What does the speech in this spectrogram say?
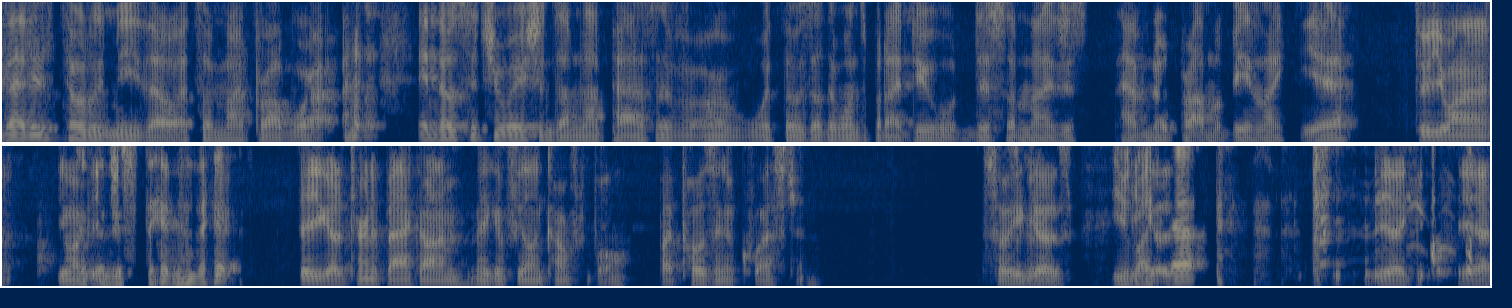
that is totally me, though. That's my problem. Where I, in those situations, I'm not passive or with those other ones, but I do just, um, I just have no problem of being like, yeah, Dude, you wanna you want to just standing there. yeah, you gotta turn it back on him, make him feel uncomfortable by posing a question. So That's he good. goes, You He like goes- that? Yeah, yeah.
